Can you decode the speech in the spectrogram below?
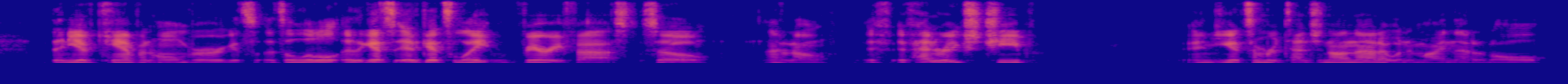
then you have Kämpf and Holmberg. It's it's a little it gets it gets late very fast. So I don't know if if Henrique's cheap, and you get some retention on that, I wouldn't mind that at all.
